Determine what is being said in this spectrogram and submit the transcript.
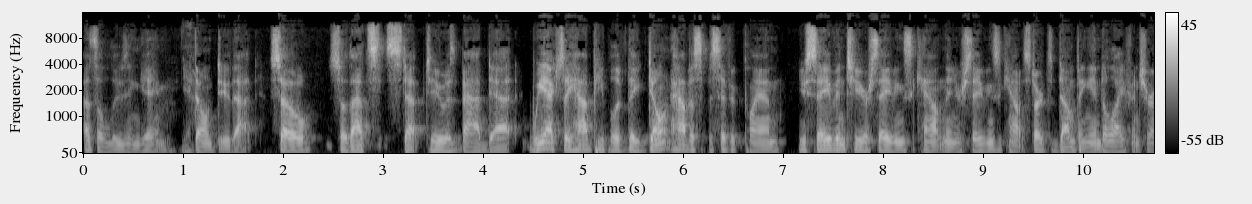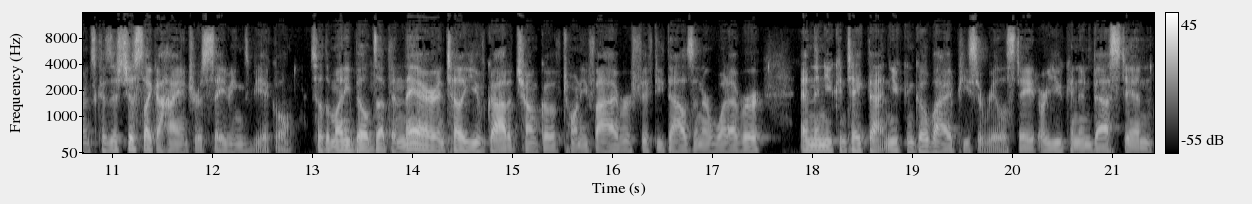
that's a losing game. Yeah. Don't do that. So, so that's step two is bad debt. We actually have people, if they don't have a specific plan, you save into your savings account and then your savings account starts dumping into life insurance because it's just like a high interest savings vehicle. So the money builds up in there until you've got a chunk of 25 or 50,000 or whatever. And then you can take that and you can go buy a piece of real estate or you can invest in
